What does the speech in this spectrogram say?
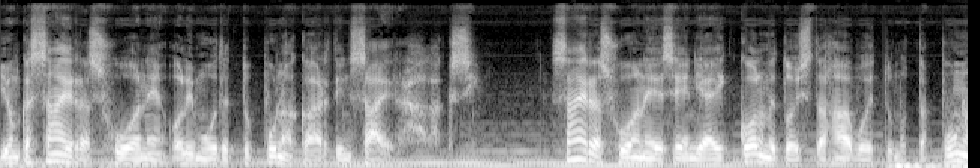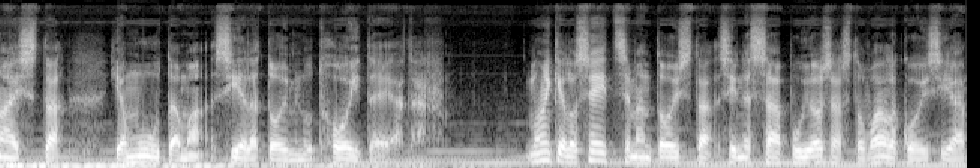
jonka sairashuone oli muutettu punakaartin sairaalaksi. Sairashuoneeseen jäi 13 haavoittunutta punaista ja muutama siellä toiminut hoitajatar. Noin kello 17 sinne saapui osasto valkoisia,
